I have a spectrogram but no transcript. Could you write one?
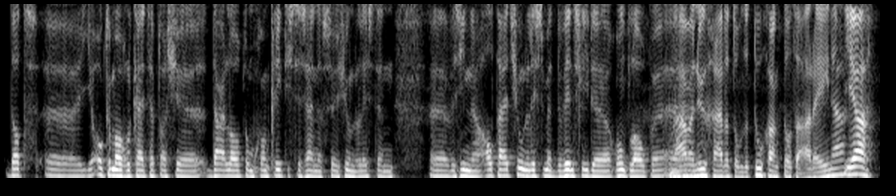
dat eh, je ook de mogelijkheid hebt als je daar loopt om gewoon kritisch te zijn als eh, journalist. En eh, we zien altijd journalisten met bewindslieden rondlopen. Nou, maar nu gaat het om de toegang tot de arena. ja.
